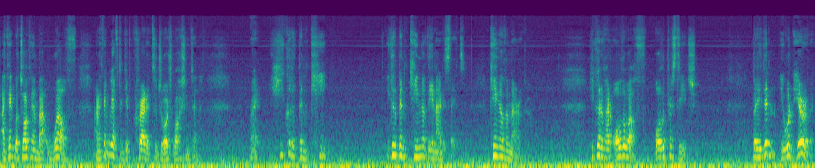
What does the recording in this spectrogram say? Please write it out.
I think we're talking about wealth, and I think we have to give credit to George Washington, right? He could have been king. He could have been king of the United States, king of America. He could have had all the wealth, all the prestige, but he didn't. He wouldn't hear of it.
